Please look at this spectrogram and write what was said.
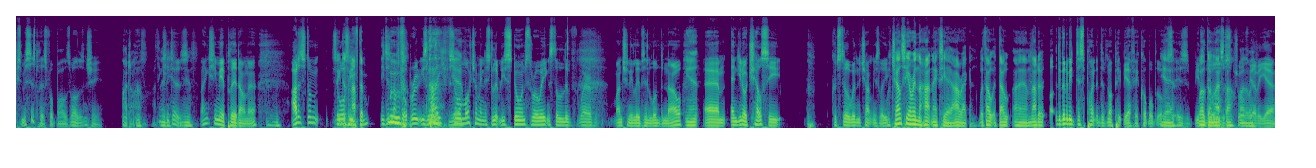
his missus plays football as well, doesn't she? I don't know. I think she does. yeah. I think she may play down there. Mhm. I just don't. So he doesn't have to He doesn't move. have to uproot his life Yeah. so much. I mean, it's literally stones throw away. He can still live wherever mansion he lives in London now. Yeah. Um, and you know, Chelsea could still win the Champions League. Well, Chelsea are in the hat next year, I reckon, without a doubt. Um, that Uh, They're going to be disappointed they've not picked the FA Cup up though. Yeah. it is, you Well know, done, Leicester, by the way. ever, yeah.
